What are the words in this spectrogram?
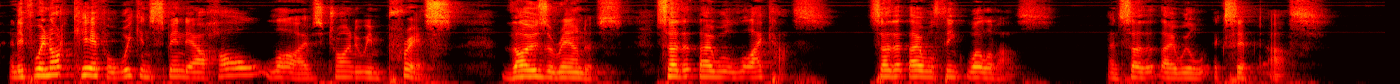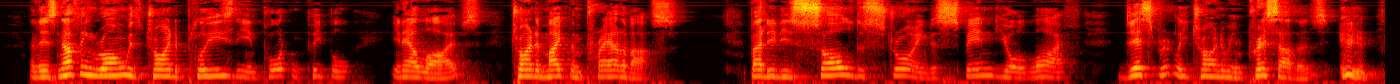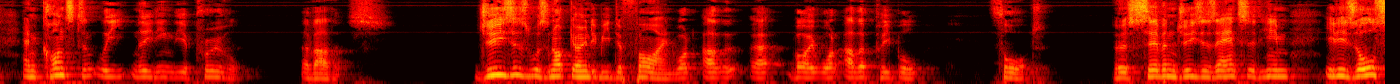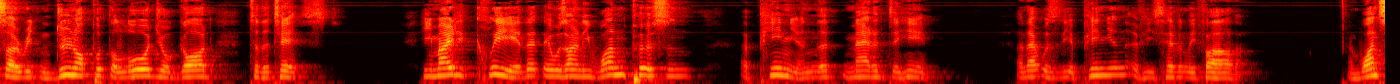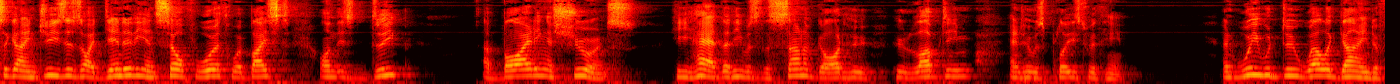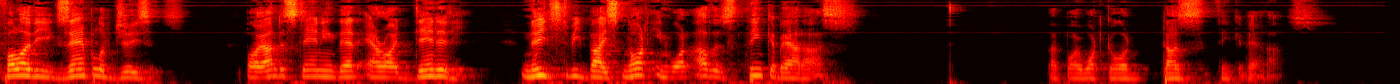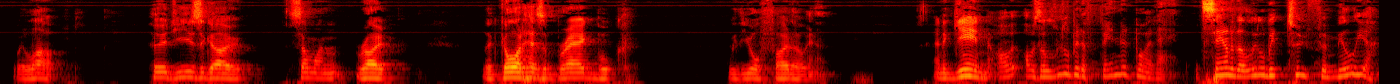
And if we're not careful, we can spend our whole lives trying to impress those around us so that they will like us, so that they will think well of us, and so that they will accept us. And there's nothing wrong with trying to please the important people in our lives, trying to make them proud of us. But it is soul destroying to spend your life desperately trying to impress others and constantly needing the approval of others. Jesus was not going to be defined what other, uh, by what other people thought. Verse 7 Jesus answered him, It is also written, Do not put the Lord your God to the test. He made it clear that there was only one person opinion that mattered to him, and that was the opinion of his heavenly Father. And once again, Jesus' identity and self worth were based on this deep, abiding assurance he had that he was the Son of God who, who loved him and who was pleased with him. And we would do well again to follow the example of Jesus by understanding that our identity needs to be based not in what others think about us, but by what God does think about us. We're loved heard years ago someone wrote that God has a brag book with your photo in it. And again, I was a little bit offended by that. it sounded a little bit too familiar.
